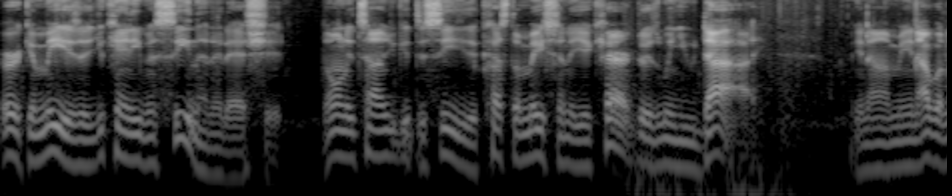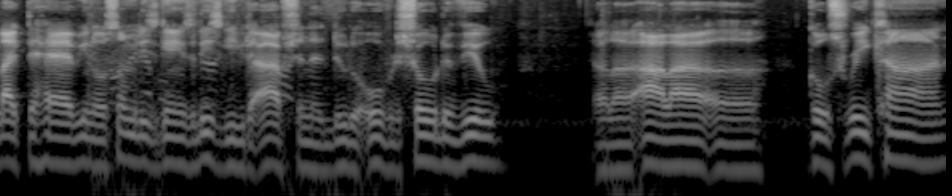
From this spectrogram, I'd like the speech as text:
irking me is that you can't even see none of that shit. The only time you get to see the customization of your character is when you die. You know what I mean? I would like to have, you know, some of these games at least give you the option to do the over-the-shoulder view a la uh, Ghost Recon.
